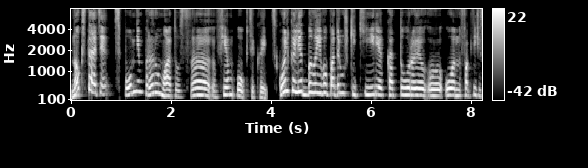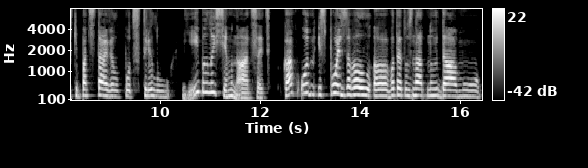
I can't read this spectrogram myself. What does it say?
Но, кстати, вспомним про Румату с э, фем-оптикой. Сколько лет было его подружке Кире, которую э, он фактически подставил под стрелу? Ей было 17 как он использовал э, вот эту знатную даму,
